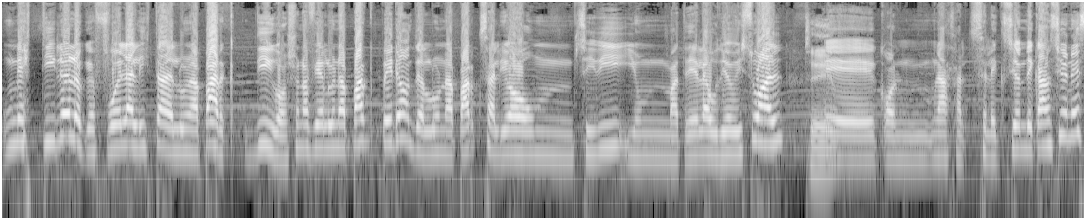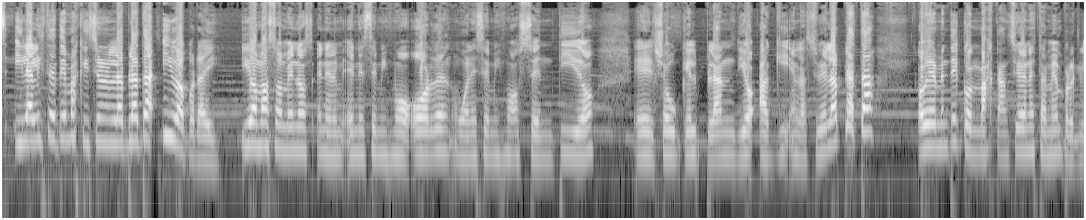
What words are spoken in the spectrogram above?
un estilo lo que fue la lista del Luna Park. Digo, yo no fui al Luna Park, pero del Luna Park salió un CD y un material audiovisual Sí. eh, con una selección de canciones y la lista de temas que hicieron en La Plata iba por ahí. Iba más o menos en, el- en ese mismo orden o en ese mismo sentido el show que el plan dio aquí en la ciudad de La Plata. Obviamente con más canciones también, porque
